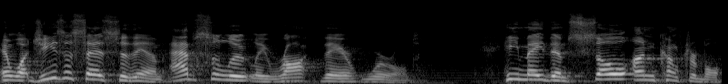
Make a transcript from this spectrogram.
And what Jesus says to them absolutely rocked their world. He made them so uncomfortable.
